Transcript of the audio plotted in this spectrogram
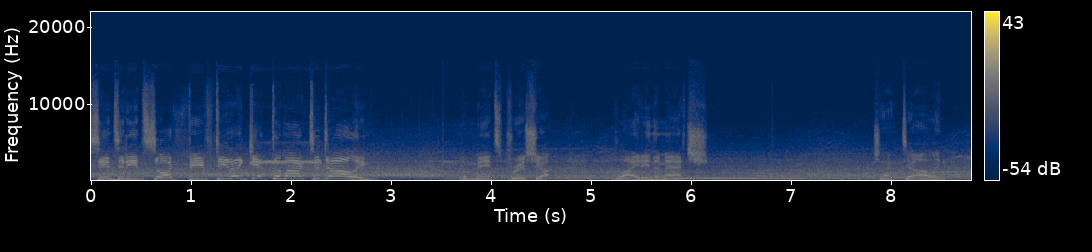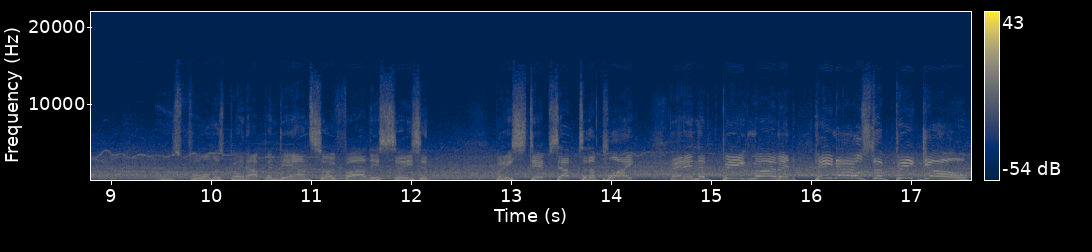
Sends it inside 50. They get the mark to Darling. Immense pressure late in the match. Jack Darling, whose form has been up and down so far this season, but he steps up to the plate, and in the big moment, he nails the big goal.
